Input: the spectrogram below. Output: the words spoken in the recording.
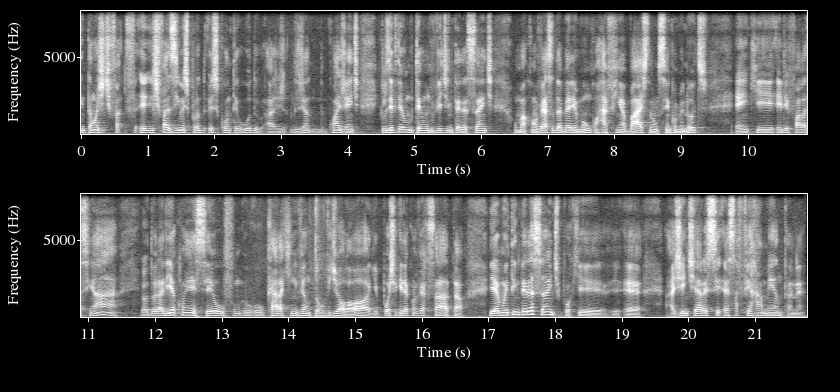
Então a gente eles faziam esse, esse conteúdo a, com a gente. Inclusive tem um, tem um vídeo interessante, uma conversa da Mary Moon com Rafinha Bastos, uns cinco minutos em que ele fala assim: ah, eu adoraria conhecer o, o, o, cara que inventou o videolog, poxa, queria conversar tal. E é muito interessante, porque é, a gente era esse, essa ferramenta, né?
